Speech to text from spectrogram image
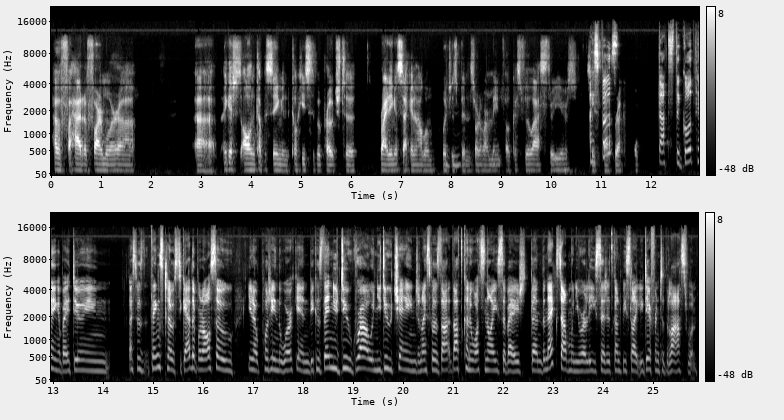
have had a far more, uh, uh, I guess, all-encompassing and cohesive approach to writing a second album, which has been sort of our main focus for the last three years. I suppose- record. That's the good thing about doing, I suppose, things close together, but also, you know, putting the work in because then you do grow and you do change. And I suppose that that's kind of what's nice about then the next album when you release it, it's going to be slightly different to the last one.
